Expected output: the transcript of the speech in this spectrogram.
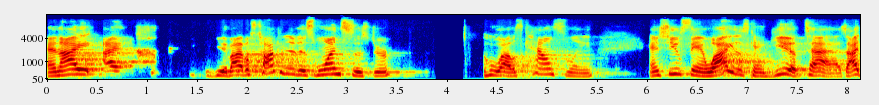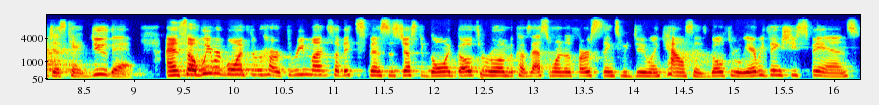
And I, I give. I was talking to this one sister who I was counseling, and she was saying, Well, I just can't give tithes. I just can't do that. And so we were going through her three months of expenses just to go and go through them because that's one of the first things we do in counseling is go through everything she spends.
